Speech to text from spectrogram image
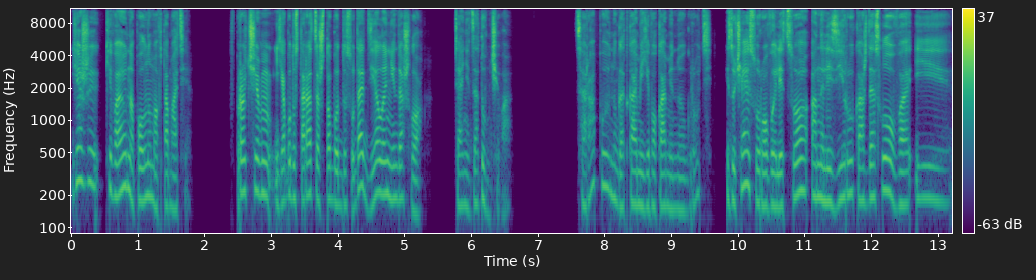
Я же киваю на полном автомате. Впрочем, я буду стараться, чтобы до суда дело не дошло. Тянет задумчиво. Царапаю ноготками его каменную грудь, изучая суровое лицо, анализирую каждое слово и...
